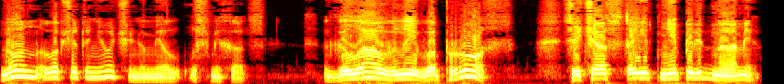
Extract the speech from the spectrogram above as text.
но он вообще-то не очень умел усмехаться. Главный вопрос сейчас стоит не перед нами,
